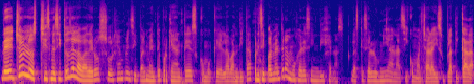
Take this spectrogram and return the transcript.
De hecho, los chismecitos de lavadero surgen principalmente porque antes como que la bandita, principalmente eran mujeres indígenas, las que se reunían así como a echar ahí su platicada,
